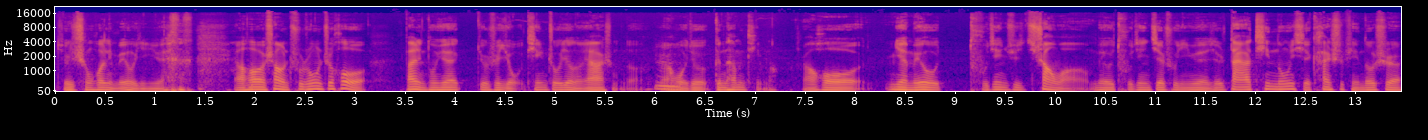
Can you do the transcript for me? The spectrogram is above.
就是生活里没有音乐。然后上初中之后，班里同学就是有听周杰伦呀什么的，然后我就跟他们听嘛。然后你也没有。途径去上网没有途径接触音乐，就是大家听东西、看视频都是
